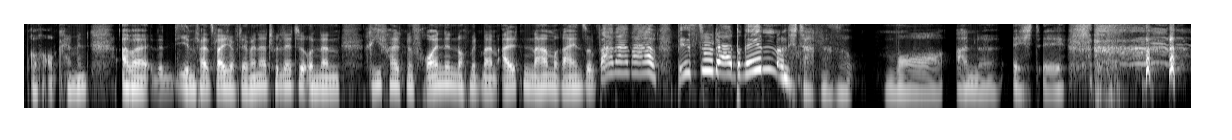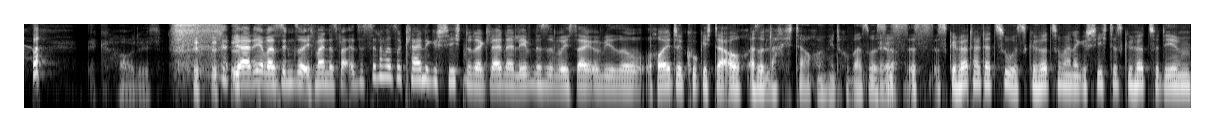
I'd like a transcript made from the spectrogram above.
Braucht auch kein Mensch. Aber jedenfalls war ich auf der Männertoilette und dann rief halt eine Freundin noch mit meinem alten Namen rein, so, wa, wa, wa, bist du da drin? Und ich dachte mir so, Moah, Anne, echt, ey. dich. ja, nee, aber es sind so, ich meine, das, war, das sind aber so kleine Geschichten oder kleine Erlebnisse, wo ich sage, irgendwie so, heute gucke ich da auch, also lache ich da auch irgendwie drüber. So, es, ja. ist, es, es gehört halt dazu. Es gehört zu meiner Geschichte, es gehört zu dem,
